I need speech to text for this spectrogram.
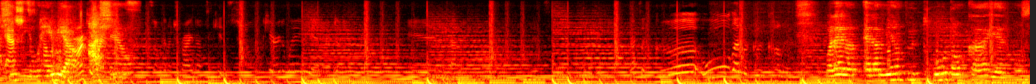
Ashes. So here we are, Ashes. now. So I'm gonna try not to get too carried away and I'm done. And that's a good. Ooh, that's a good color. Voilà, elle a, elle a mis un peu trop donc et elle pense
